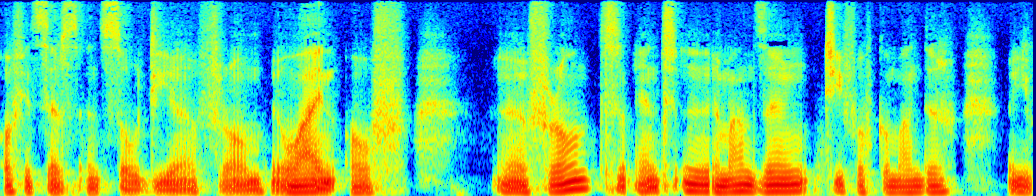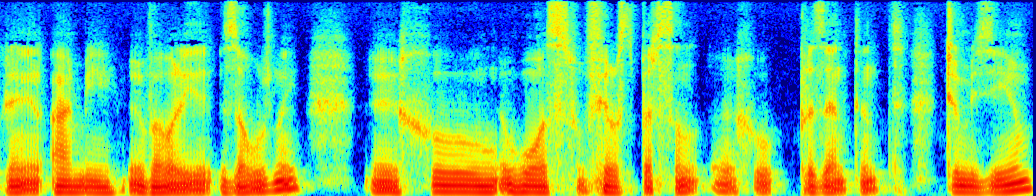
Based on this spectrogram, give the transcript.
officers and soldiers from the line of uh, front and uh, among them chief of commander Ukrainian army Valery Zaluzhny, uh, who was first person who presented to museum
